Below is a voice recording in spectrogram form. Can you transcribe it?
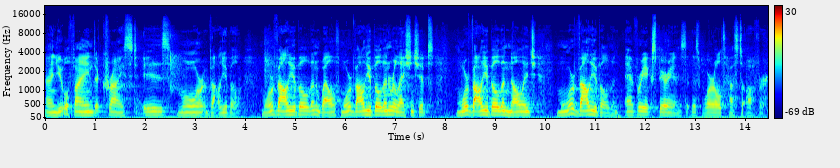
and you will find that Christ is more valuable. More valuable than wealth, more valuable than relationships, more valuable than knowledge, more valuable than every experience that this world has to offer.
